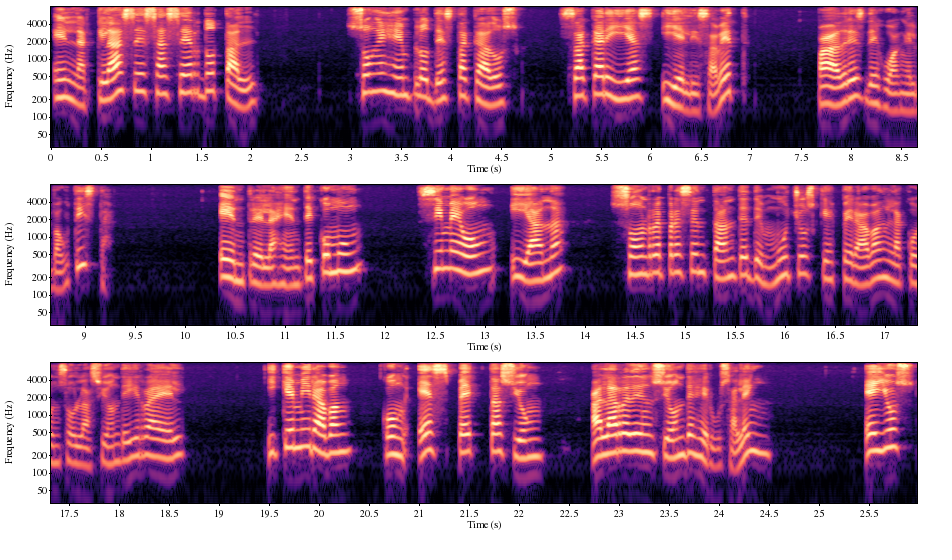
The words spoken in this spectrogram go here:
En la clase sacerdotal son ejemplos destacados Zacarías y Elizabeth, padres de Juan el Bautista. Entre la gente común Simeón y Ana son representantes de muchos que esperaban la consolación de Israel y que miraban con expectación a la redención de Jerusalén. Ellos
